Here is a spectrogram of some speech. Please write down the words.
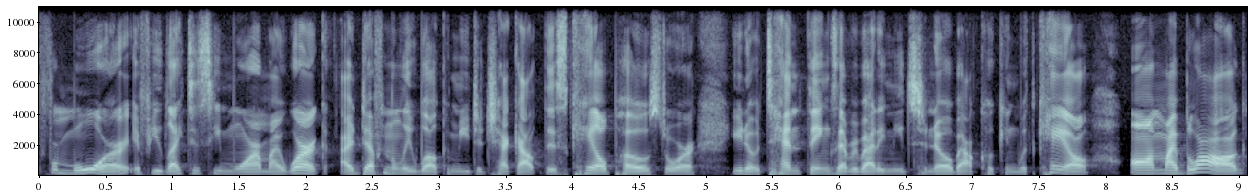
for more if you'd like to see more of my work i definitely welcome you to check out this kale post or you know 10 things everybody needs to know about cooking with kale on my blog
